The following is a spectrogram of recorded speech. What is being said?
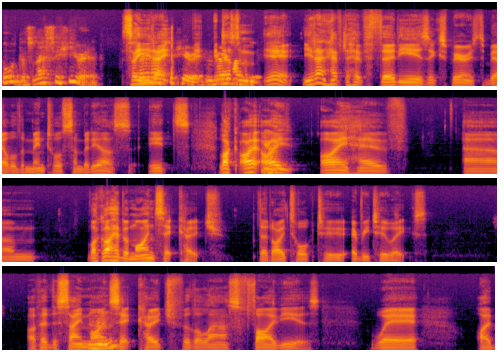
Oh, that's nice to hear it. So Very you don't. it. It, I'm it very doesn't. Yeah, you don't have to have thirty years experience to be able to mentor somebody else. It's like I, I, I have, um, like I have a mindset coach that I talk to every two weeks. I've had the same Mhm. mindset coach for the last five years, where I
